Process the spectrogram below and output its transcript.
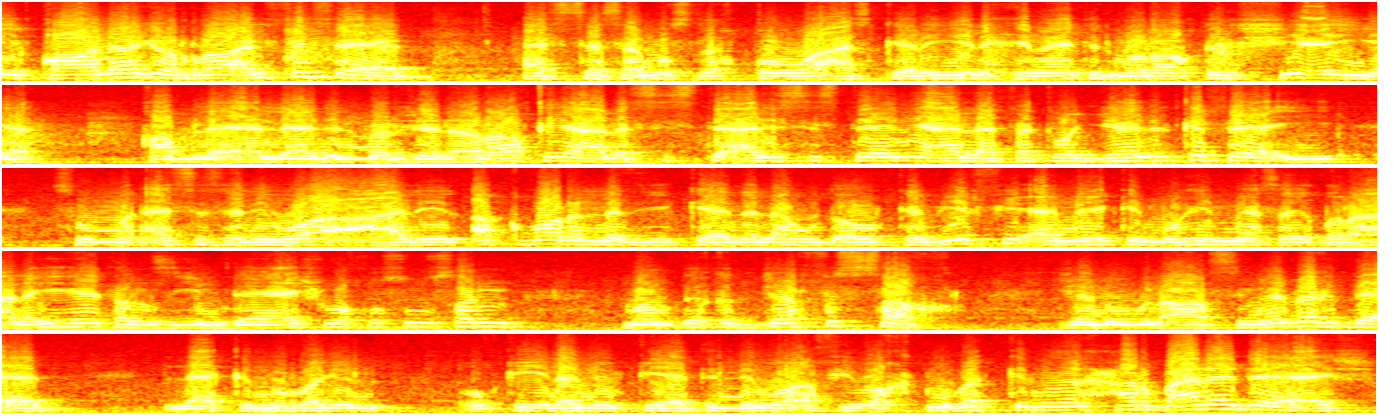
إقالة جراء الفساد. أسس مصلح قوة عسكرية لحماية المراقل الشيعية قبل إعلان المرجع العراقي على السيستاني على فتوى الجهاد الكفائي. ثم أسس لواء علي الأكبر الذي كان له دور كبير في أماكن مهمة سيطر عليها تنظيم داعش وخصوصا منطقة جرف الصخر جنوب العاصمة بغداد. لكن الرجل أقيل من قيادة اللواء في وقت مبكر من الحرب على داعش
